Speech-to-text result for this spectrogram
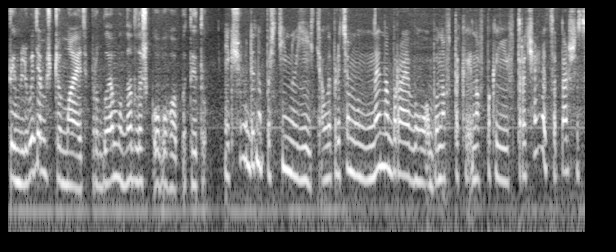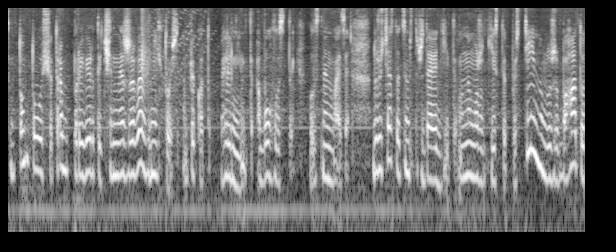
тим людям, що мають проблему надлишкового апетиту? Якщо людина постійно їсть, але при цьому не набирає вагу або навпаки, навпаки її втрачає, це перший симптом того, що треба перевірити, чи не живе в ній хтось, наприклад, гельмінти або глисти, глисна інвазія. Дуже часто цим страждають діти. Вони можуть їсти постійно, дуже багато.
